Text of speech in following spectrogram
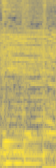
yeah.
